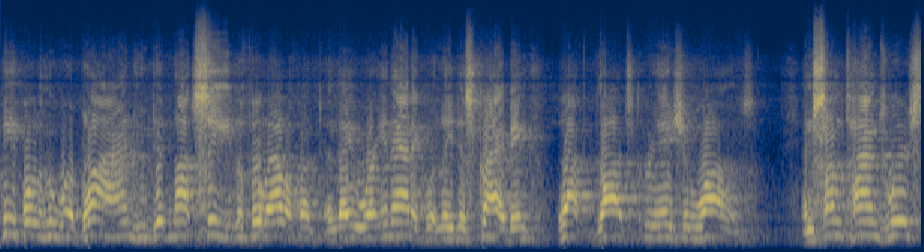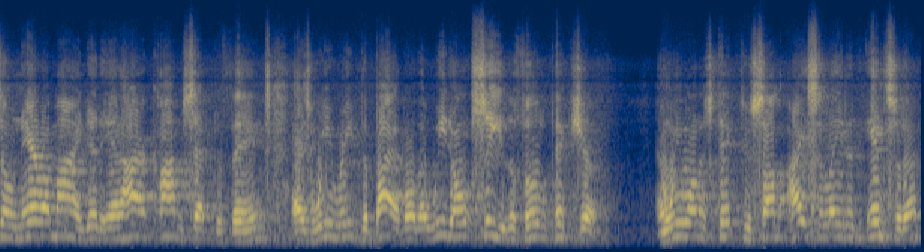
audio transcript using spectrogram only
people who were blind who did not see the full elephant, and they were inadequately describing what God's creation was. And sometimes we're so narrow-minded in our concept of things as we read the Bible that we don't see the full picture. And we want to stick to some isolated incident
